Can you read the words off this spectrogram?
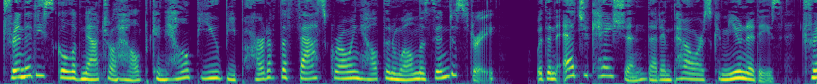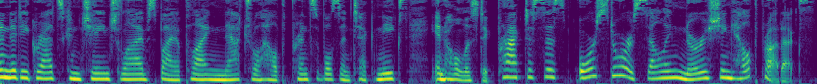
Trinity School of Natural Health can help you be part of the fast growing health and wellness industry. With an education that empowers communities, Trinity grads can change lives by applying natural health principles and techniques in holistic practices or stores selling nourishing health products.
